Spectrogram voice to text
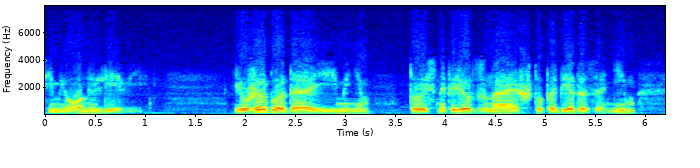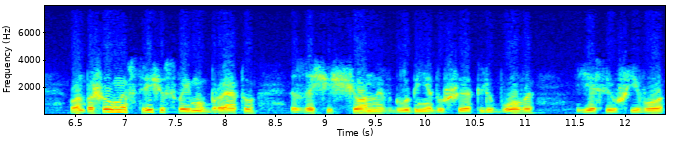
Симеон и Левий. И уже обладая именем, то есть наперед зная, что победа за ним, он пошел навстречу своему брату, защищенный в глубине души от любого, если уж его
